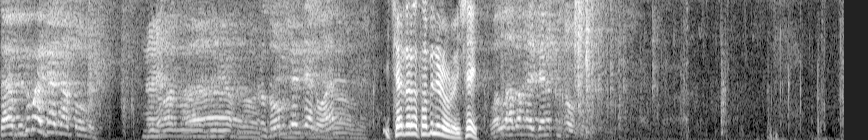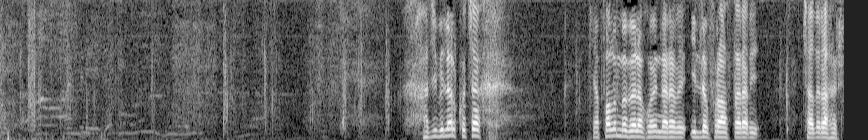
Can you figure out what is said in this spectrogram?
Sen duydun mu Ecel nasıl olmuş? Ne var mı? Mu? Kız olmuş Ecel o ha. İçeriden atabilir orayı şey. Vallahi bak Ecel'in kız oldu. Hacı Bilal Koçak yapalım mı böyle koyunlara bir İlde Franslara bir çadır ahır.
